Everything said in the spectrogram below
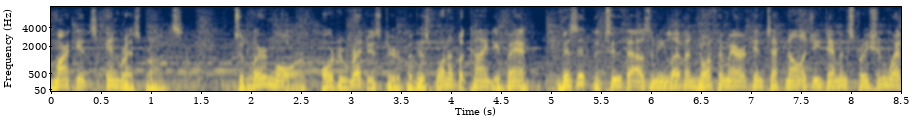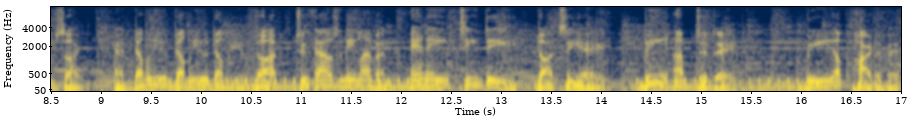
markets, and restaurants. To learn more or to register for this one-of-a-kind event, visit the 2011 North American Technology Demonstration website at www.2011natd.ca. Be up to date. Be a part of it.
